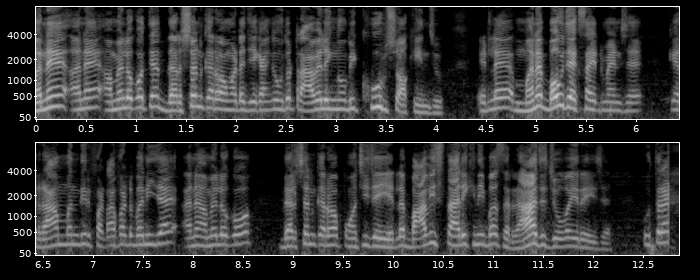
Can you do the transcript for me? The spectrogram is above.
બને અને અમે લોકો ત્યાં દર્શન કરવા માટે જઈએ. કારણ કે હું તો ટ્રાવેલિંગનો બી ખૂબ શોખીન છું. એટલે મને બહુ જ એક્સાઇટમેન્ટ છે કે રામ મંદિર ફટાફટ બની જાય અને અમે લોકો દર્શન કરવા પહોંચી જઈએ. એટલે બાવીસ તારીખની બસ રાહ જોવાઈ રહી છે. ઉત્તરાયણ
